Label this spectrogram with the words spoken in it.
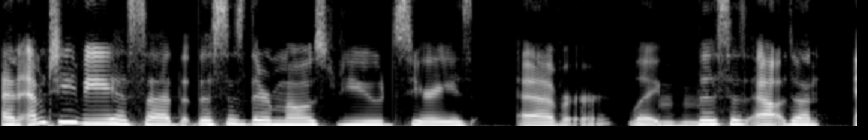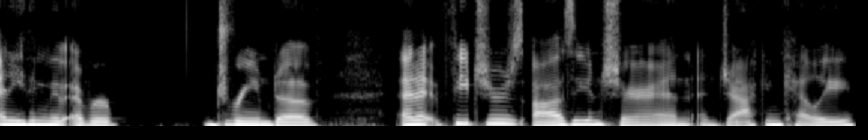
And MTV has said that this is their most viewed series ever. Like, Mhm. this has outdone anything they've ever dreamed of. And it features Ozzy and Sharon and Jack and Kelly.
